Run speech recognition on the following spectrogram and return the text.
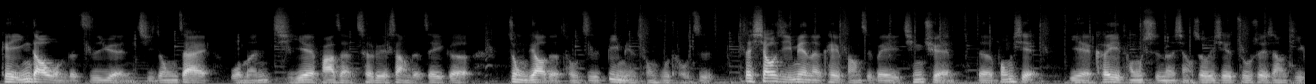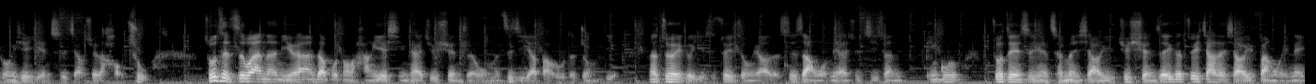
可以引导我们的资源集中在我们企业发展策略上的这个重要的投资，避免重复投资；在消极面呢，可以防止被侵权的风险，也可以同时呢享受一些租税上提供一些延迟缴税的好处。除此之外呢，你会按照不同的行业形态去选择我们自己要导入的重点。那最后一个也是最重要的，事实上我们要去计算评估做这件事情的成本效益，去选择一个最佳的效益范围内，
